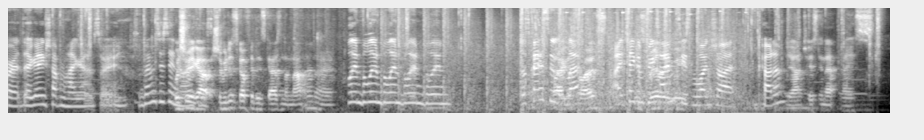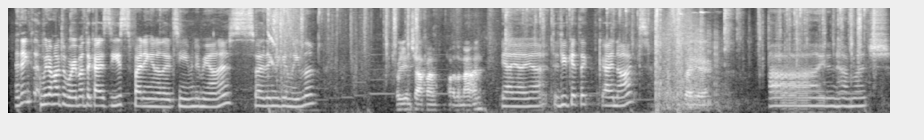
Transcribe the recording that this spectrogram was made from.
Or they're getting shot from high ground. Sorry. Sometimes they say Where should we go? Should we just go for these guys in the mountain or? Balloon, balloon, balloon, balloon, balloon. Those guys who Flag left. twice? I take him three really times. weak. He's one shot. Got him. Yeah, I'm chasing that. Nice. I think that we don't have to worry about the guys east fighting another team, to be honest. So I think we can leave them. Where you in shot from? Oh, the mountain. Yeah, yeah, yeah. Did you get the guy knocked? Right here. Uh, you didn't have much.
